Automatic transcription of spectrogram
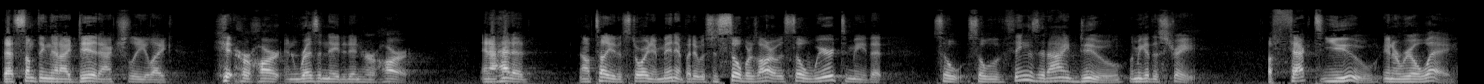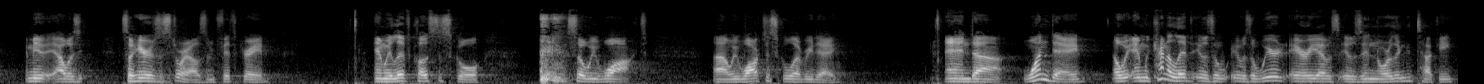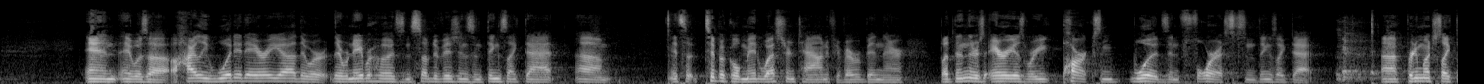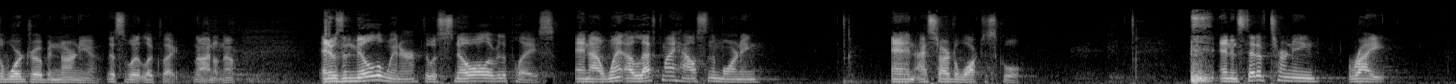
That's something that I did actually like hit her heart and resonated in her heart. And I had a, I'll tell you the story in a minute, but it was just so bizarre. It was so weird to me that so, so the things that I do, let me get this straight, affect you in a real way. I mean, I was, so here's the story. I was in fifth grade, and we lived close to school, so we walked. Uh, we walked to school every day. And uh, one day, oh, and we kind of lived, it was, a, it was a weird area. It was, it was in northern Kentucky. And it was a, a, highly wooded area. There were, there were neighborhoods and subdivisions and things like that. Um, it's a typical Midwestern town if you've ever been there. But then there's areas where you parks and woods and forests and things like that. Uh, pretty much like the wardrobe in Narnia. This is what it looked like. No, I don't know. And it was in the middle of the winter. There was snow all over the place. And I went. I left my house in the morning, and I started to walk to school. and instead of turning right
